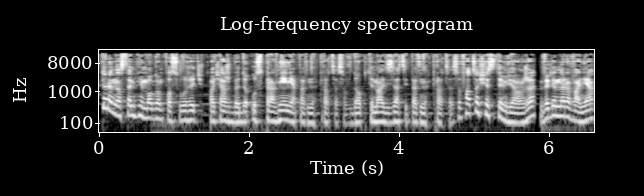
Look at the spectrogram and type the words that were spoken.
które następnie mogą posłużyć chociażby do usprawnienia pewnych procesów, do optymalizacji pewnych procesów, a co się z tym wiąże? Wygenerowania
